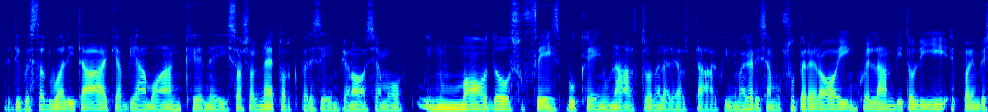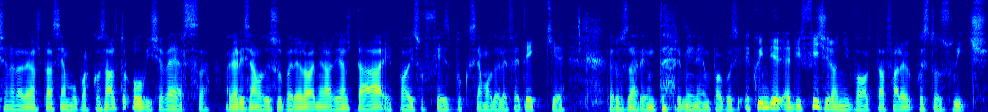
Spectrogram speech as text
di questa dualità che abbiamo anche nei social network, per esempio, no? siamo in un modo su Facebook e in un altro nella realtà, quindi magari siamo supereroi in quell'ambito lì e poi invece nella realtà siamo qualcos'altro o viceversa, magari siamo dei supereroi nella realtà e poi su Facebook siamo delle fetecchie, per usare un termine un po' così. E quindi è difficile ogni volta fare questo switch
